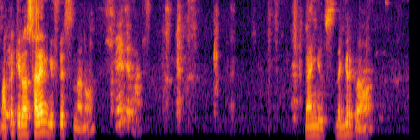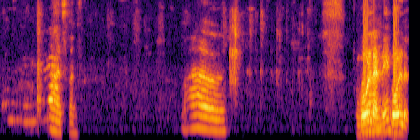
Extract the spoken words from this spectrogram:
మా అక్కకి ఈరోజు సరైన గిఫ్ట్ ఇస్తున్నాను. బ్యాంగిల్స్ దగ్గరికి రావా? ఇస్తాను. గోల్డ్ అండి గోల్డ్.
